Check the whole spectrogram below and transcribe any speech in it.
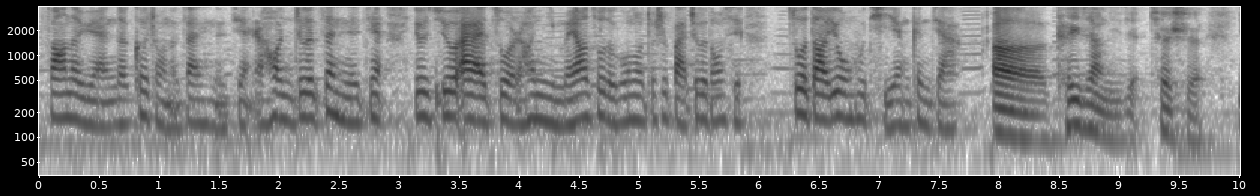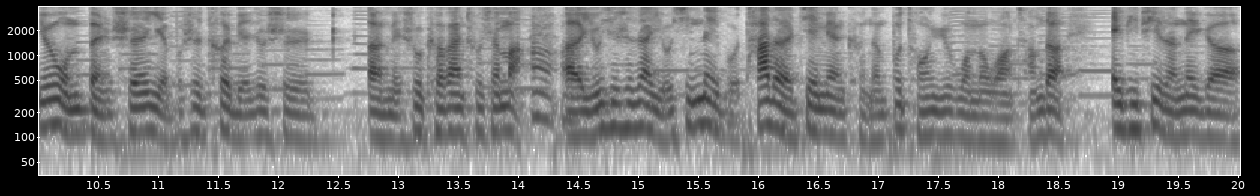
方的、圆的各种的暂停的键，然后你这个暂停的键由 GUI 来做，然后你们要做的工作就是把这个东西做到用户体验更佳。呃，可以这样理解，确实，因为我们本身也不是特别就是，呃，美术科班出身嘛，嗯呃，尤其是在游戏内部，它的界面可能不同于我们往常的 APP 的那个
